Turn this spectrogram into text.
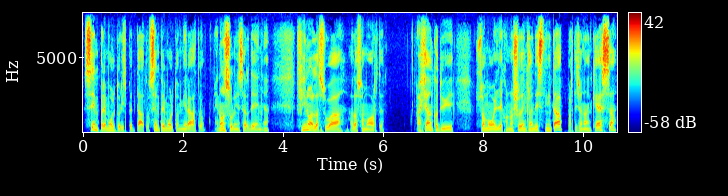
sempre molto rispettato, sempre molto ammirato, e non solo in Sardegna, fino alla sua, alla sua morte. A fianco di sua moglie, conosciuta in clandestinità, partigiana anch'essa,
